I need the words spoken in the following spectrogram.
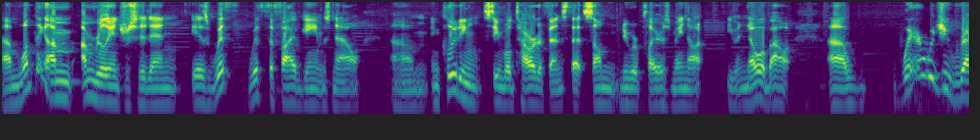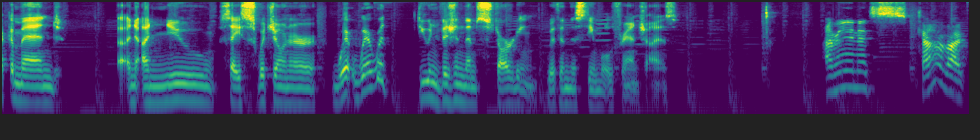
Um, one thing I'm, I'm really interested in is with with the five games now um, including SteamWorld Tower Defense that some newer players may not even know about. Uh, where would you recommend a, a new, say, Switch owner? Where, where would do you envision them starting within the SteamWorld franchise? I mean, it's kind of like,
